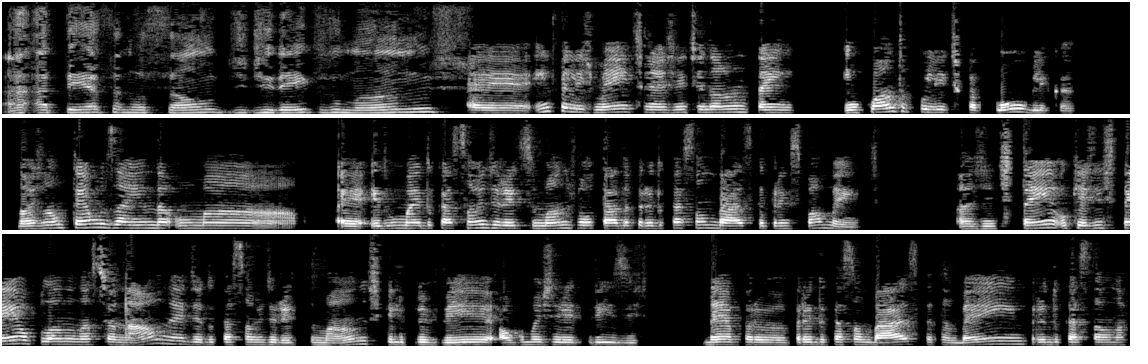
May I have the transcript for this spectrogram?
a, a, ter essa noção de direitos humanos. É, infelizmente, né, a gente ainda não tem, enquanto política pública, nós não temos ainda uma, é, uma educação em direitos humanos voltada para a educação básica, principalmente. A gente tem, o que a gente tem é o Plano Nacional né, de Educação e Direitos Humanos, que ele prevê algumas diretrizes né, para a educação básica também, para a educação na,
